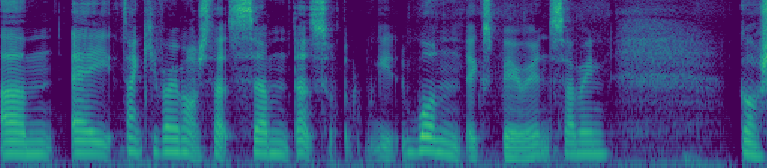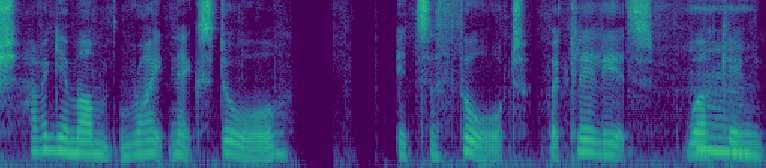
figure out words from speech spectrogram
Um, a thank you very much. That's um, that's one experience. I mean, gosh, having your mum right next door, it's a thought, but clearly it's working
